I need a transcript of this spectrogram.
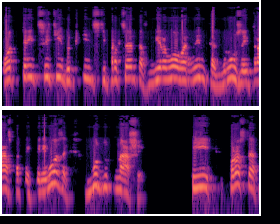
от 30 до 50 процентов мирового рынка груза и транспортных перевозок будут наши. И просто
